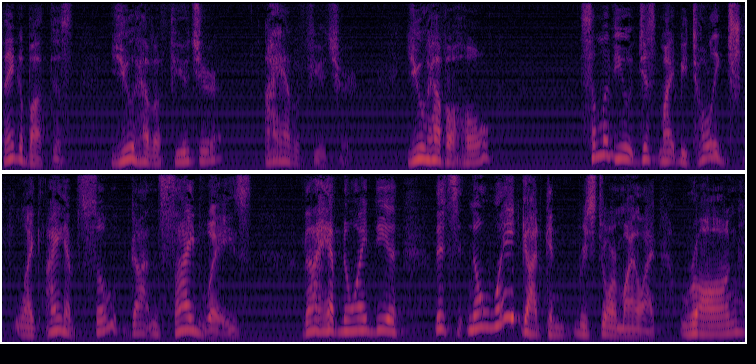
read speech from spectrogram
Think about this. You have a future. I have a future. You have a hope. Some of you just might be totally tr- like, I have so gotten sideways that I have no idea. There's no way God can restore my life. Wrong.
